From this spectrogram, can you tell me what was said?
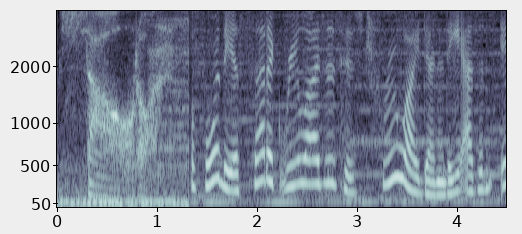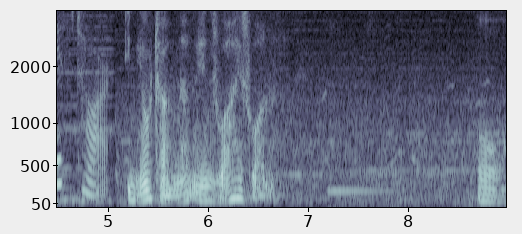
Sauron. Before the ascetic realizes his true identity as an Istar. In your tongue, that means wise one. Or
